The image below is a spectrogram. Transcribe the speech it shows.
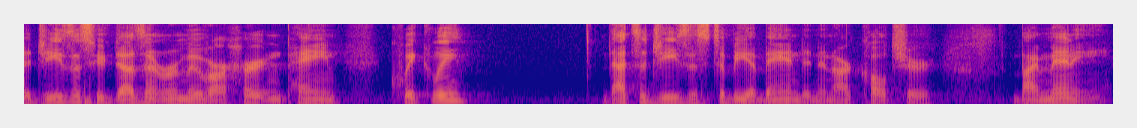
a Jesus who doesn't remove our hurt and pain quickly, that's a Jesus to be abandoned in our culture by many.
